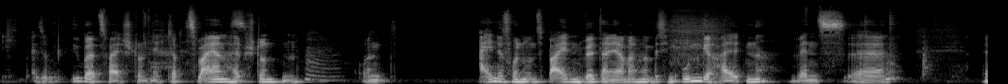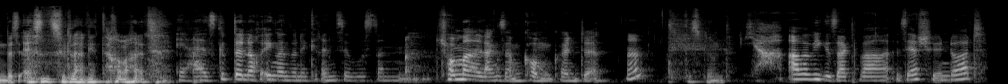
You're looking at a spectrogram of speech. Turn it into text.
ich, also über zwei Stunden, ich glaube zweieinhalb Stunden. Hm. Und eine von uns beiden wird dann ja manchmal ein bisschen ungehalten, wenn's äh, wenn das Essen zu lange dauert. Ja, es gibt dann noch irgendwann so eine Grenze, wo es dann schon mal langsam kommen könnte. Ne? Das stimmt. Ja, aber wie gesagt, war sehr schön dort.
